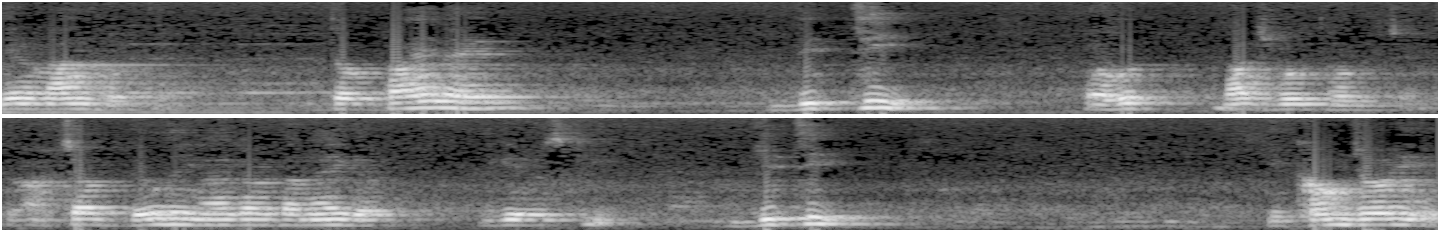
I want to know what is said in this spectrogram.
निर्माण होता है तो पहले विधि बहुत मज़बूत होनी चाहिए। तो अच्छा बिल्डिंग अगर बनाएगा, लेकिन उसकी विधि की कमज़ोरी है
